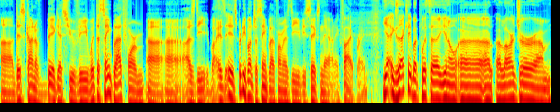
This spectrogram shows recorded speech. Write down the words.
uh, this kind of big SUV with the same platform uh, uh, as the. It's, it's, pretty much the same platform as the EV6 and the Ioniq 5, right? Yeah, exactly. But with a you know a, a larger um,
